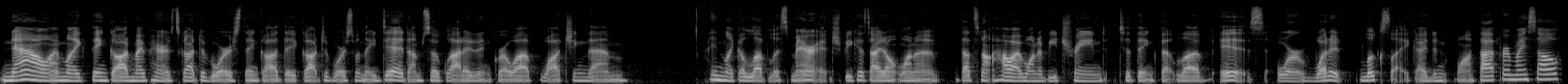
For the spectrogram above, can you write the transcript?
now I'm like, thank God my parents got divorced. Thank God they got divorced when they did. I'm so glad I didn't grow up watching them in like a loveless marriage because I don't want to that's not how I want to be trained to think that love is or what it looks like. I didn't want that for myself.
